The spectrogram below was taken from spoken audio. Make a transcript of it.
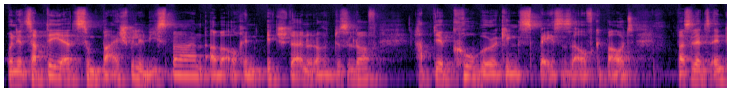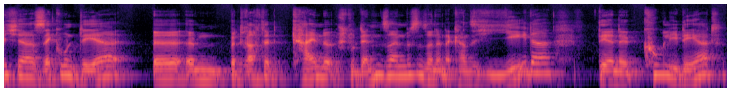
Und jetzt habt ihr ja zum Beispiel in Wiesbaden, aber auch in Idstein oder auch in Düsseldorf, habt ihr Coworking Spaces aufgebaut, was letztendlich ja sekundär äh, ähm, betrachtet keine Studenten sein müssen, sondern da kann sich jeder, der eine coole Idee hat,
